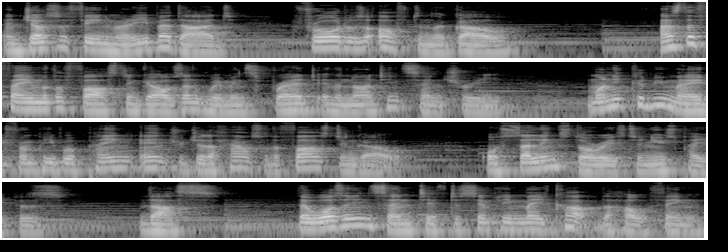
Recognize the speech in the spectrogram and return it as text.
and Josephine Marie Bedard, fraud was often the goal. As the fame of the fasting girls and women spread in the 19th century, money could be made from people paying entry to the house of the fasting girl or selling stories to newspapers. Thus, there was an incentive to simply make up the whole thing.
